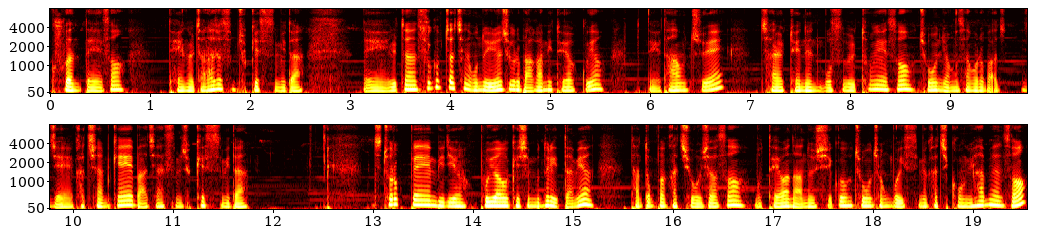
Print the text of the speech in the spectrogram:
구간대에서 대응을 잘 하셨으면 좋겠습니다. 네, 일단 수급 자체는 오늘 이런 식으로 마감이 되었고요. 네, 다음 주에 잘 되는 모습을 통해서 좋은 영상으로 맞, 이제 같이 함께 맞이했으면 좋겠습니다. 초록뱀 미디어 보유하고 계신 분들이 있다면 단톡방 같이 오셔서 뭐 대화 나누시고 좋은 정보 있으면 같이 공유하면서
